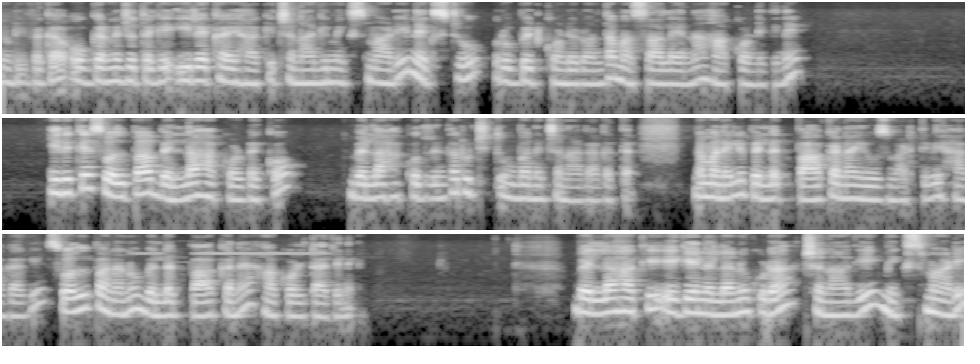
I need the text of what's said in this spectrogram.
ನೋಡಿ, ಇವಾಗ ಒಗ್ಗರಣೆ ಜೊತೆಗೆ ಹೀರೆಕಾಯಿ ಹಾಕಿ ಚೆನ್ನಾಗಿ ಮಿಕ್ಸ್ ಮಾಡಿ ನೆಕ್ಸ್ಟು ರುಬ್ಬಿಟ್ಕೊಂಡಿರುವಂಥ ಮಸಾಲೆಯನ್ನು ಹಾಕ್ಕೊಂಡಿದ್ದೀನಿ ಇದಕ್ಕೆ ಸ್ವಲ್ಪ ಬೆಲ್ಲ ಹಾಕ್ಕೊಳ್ಬೇಕು ಬೆಲ್ಲ ಹಾಕೋದ್ರಿಂದ ರುಚಿ ತುಂಬಾ ಚೆನ್ನಾಗಾಗತ್ತೆ. ನಮ್ಮ ಮನೇಲಿ ಬೆಲ್ಲದ ಪಾಕನ ಯೂಸ್ ಮಾಡ್ತೀವಿ. ಹಾಗಾಗಿ ಸ್ವಲ್ಪ ನಾನು ಬೆಲ್ಲದ ಪಾಕನೇ ಹಾಕ್ಕೊಳ್ತಾ ಇದ್ದೀನಿ. ಬೆಲ್ಲ ಹಾಕಿ ಹೇಗೇನೆಲ್ಲನೂ ಕೂಡ ಚೆನ್ನಾಗಿ ಮಿಕ್ಸ್ ಮಾಡಿ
